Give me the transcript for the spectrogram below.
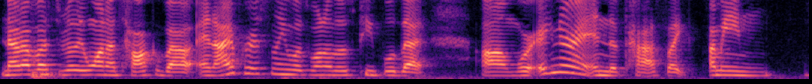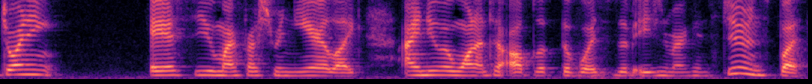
none of us really want to talk about. And I personally was one of those people that um, were ignorant in the past. Like, I mean, joining ASU my freshman year, like I knew I wanted to uplift the voices of Asian American students, but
